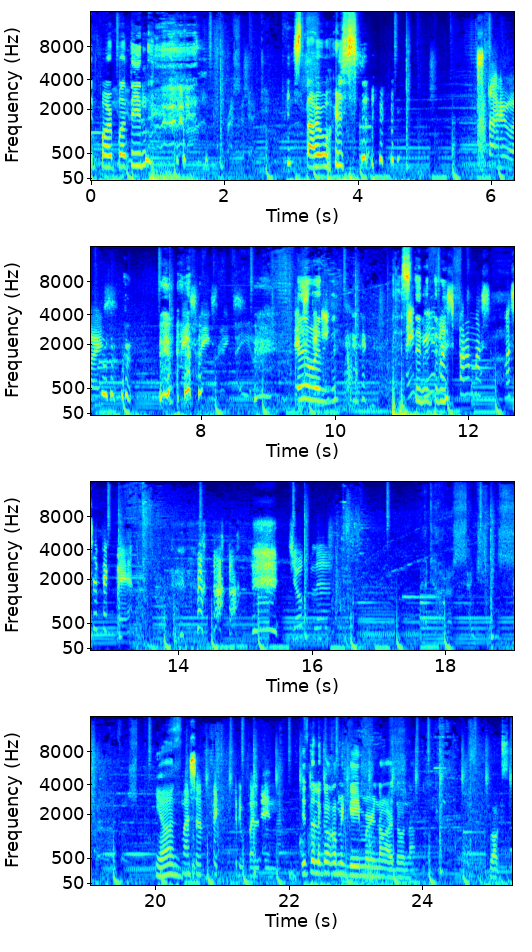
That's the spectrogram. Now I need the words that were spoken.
Si Palpatine! Star Wars! Star Wars. Nice, nice, nice. Ano hindi. 3. Mas, parang mas, mas effect ba yan? Joke lang. Yan. Mass Effect 3 pala yun. Di talaga kami gamer ng ano na. Xbox.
